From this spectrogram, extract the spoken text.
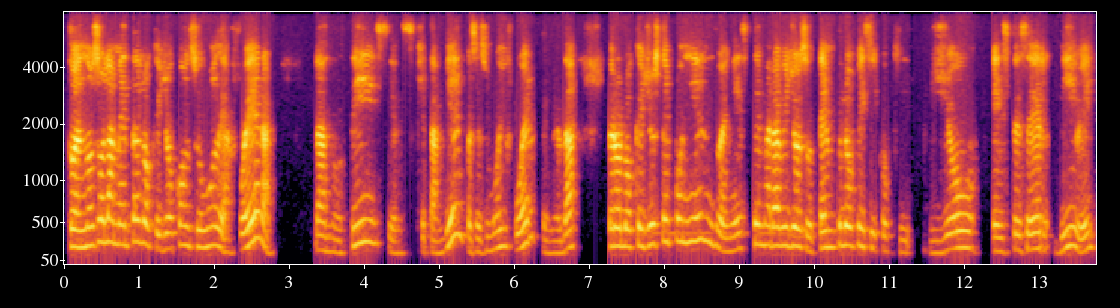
Entonces, no solamente lo que yo consumo de afuera, las noticias, que también pues es muy fuerte, ¿verdad? Pero lo que yo estoy poniendo en este maravilloso templo físico que yo, este ser, vive,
